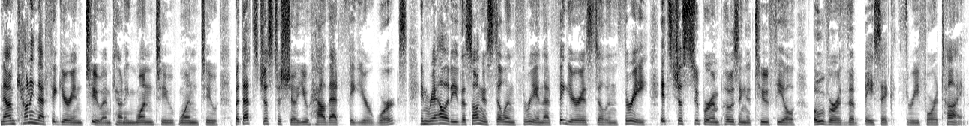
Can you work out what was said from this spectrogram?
Now I'm counting that figure in two. I'm counting one, two, one, two, but that's just to show you how that figure works. In reality, the song is still in three and that figure is still in three. It's just superimposing a two feel over the basic three four time.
